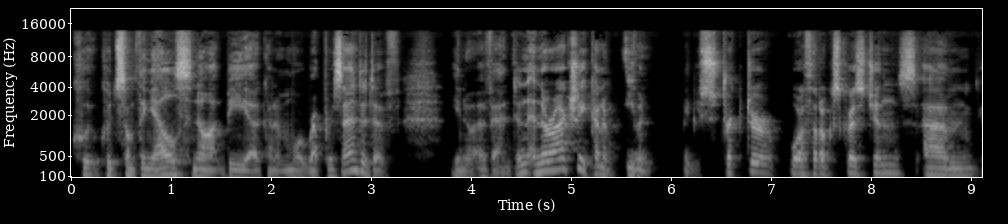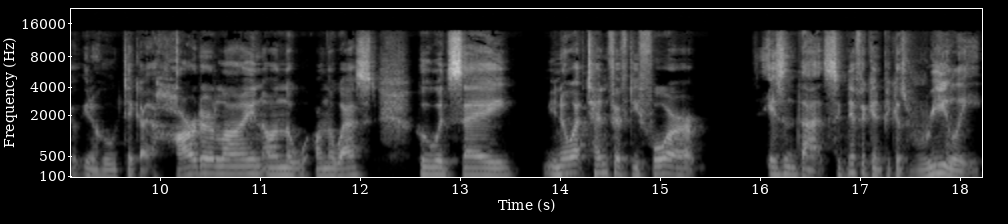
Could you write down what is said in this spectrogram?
could could something else not be a kind of more representative, you know, event? And and there are actually kind of even maybe stricter Orthodox Christians, um, you know, who take a harder line on the on the West, who would say, you know what, 1054 isn't that significant because really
